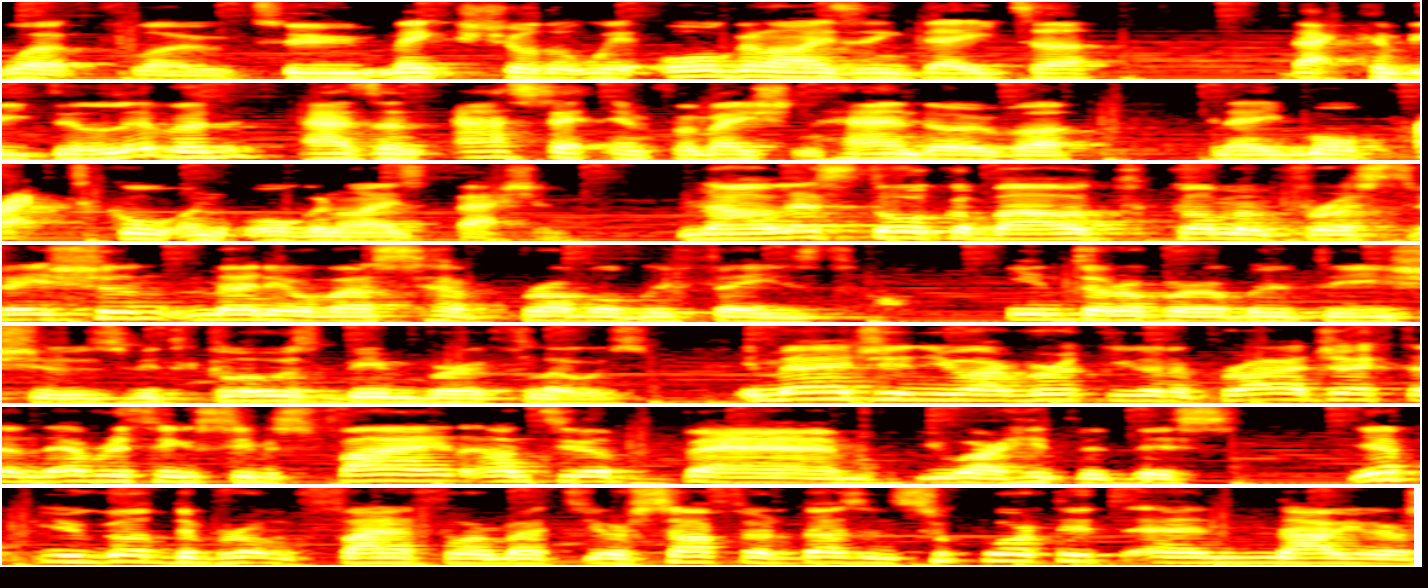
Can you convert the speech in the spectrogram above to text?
workflow to make sure that we're organizing data that can be delivered as an asset information handover in a more practical and organized fashion. Now, let's talk about common frustration many of us have probably faced interoperability issues with closed BIM workflows. Imagine you are working on a project and everything seems fine until bam, you are hit with this. Yep, you got the wrong file format, your software doesn't support it, and now you're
